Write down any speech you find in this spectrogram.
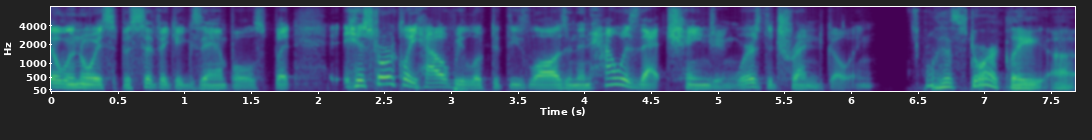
Illinois specific examples, but historically, how have we looked at these laws, and then how is that changing? Where's the trend going? Well, historically, uh,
